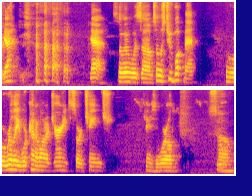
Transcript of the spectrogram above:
Yeah. Yeah. So it was um so it was two bookmen who were really were kind of on a journey to sort of change change the world. so, Um,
